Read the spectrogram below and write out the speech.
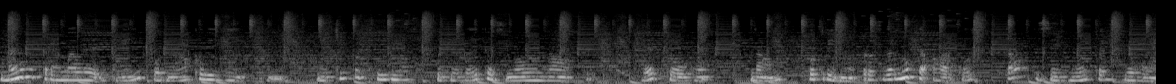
Ми отримали дві однакові відстані, які потрібно поділити знову навпіл. Для цього нам потрібно розвернути аркуш та зігнути його.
